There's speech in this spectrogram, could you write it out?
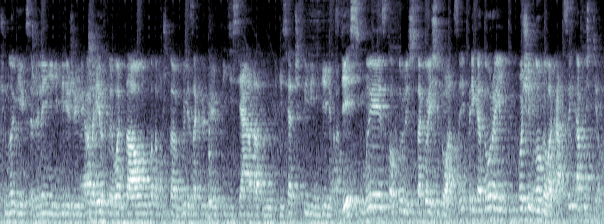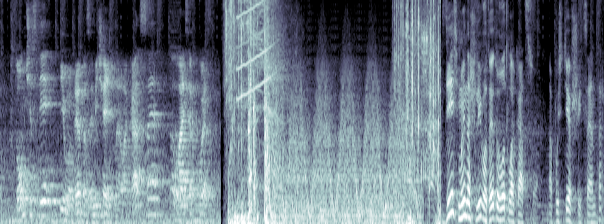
очень многие, к сожалению, не пережили коронавирусный локдаун, потому что были закрыты 51, 54 недели. Здесь мы столкнулись с такой ситуацией, при которой очень много локаций опустело. В том числе и вот эта замечательная локация Laser Quest. Здесь мы нашли вот эту вот локацию. Опустевший центр,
